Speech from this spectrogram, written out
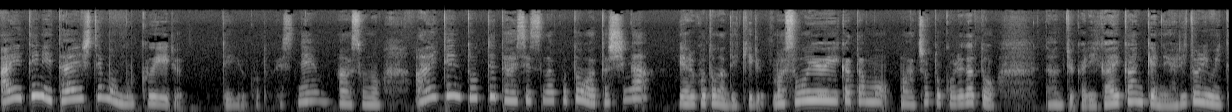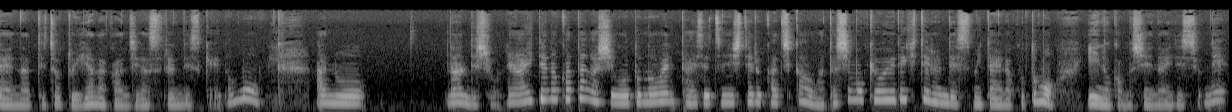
相手に対しても報いるっていうことですね。まあ、その相手にとって大切なことを私がやることができる、まあ、そういう言い方も、まあ、ちょっとこれだと何ていうか利害関係のやり取りみたいになってちょっと嫌な感じがするんですけれどもあの何でしょうね相手の方が仕事の上で大切にしてる価値観を私も共有できてるんですみたいなこともいいのかもしれないですよね。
